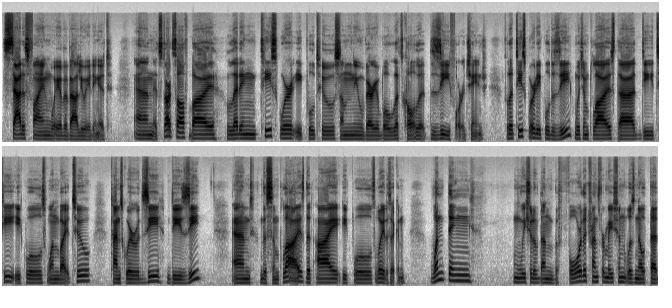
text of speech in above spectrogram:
satisfying way of evaluating it. And it starts off by letting t squared equal to some new variable, let's call it z for a change. So let t squared equal to z, which implies that dt equals 1 by 2 times square root z dz. And this implies that i equals, wait a second, one thing we should have done before the transformation was note that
